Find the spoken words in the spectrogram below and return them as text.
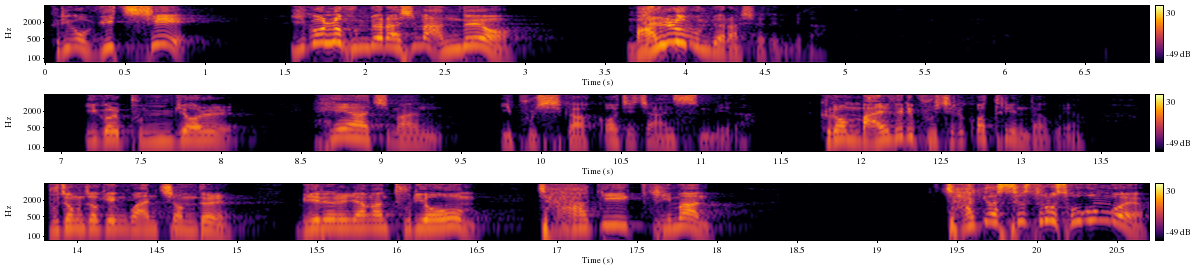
그리고 위치 이걸로 분별하시면 안 돼요. 말로 분별하셔야 됩니다. 이걸 분별해야지만 이 불씨가 꺼지지 않습니다. 그런 말들이 불씨를 꺼트린다고요. 부정적인 관점들, 미래를 향한 두려움, 자기 기만, 자기가 스스로 속은 거예요.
